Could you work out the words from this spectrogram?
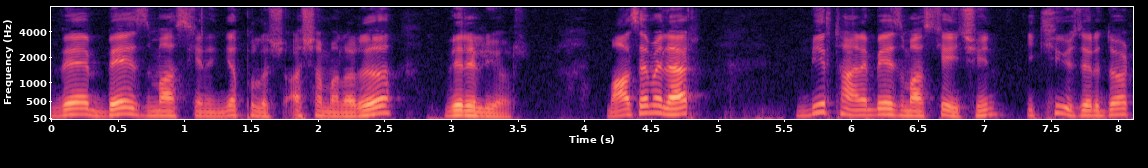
ve bez maskenin yapılış aşamaları veriliyor. Malzemeler bir tane bez maske için 2 üzeri 4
